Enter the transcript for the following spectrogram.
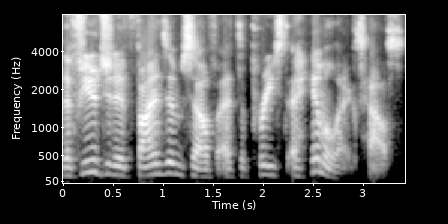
the fugitive finds himself at the priest Ahimelech's house.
